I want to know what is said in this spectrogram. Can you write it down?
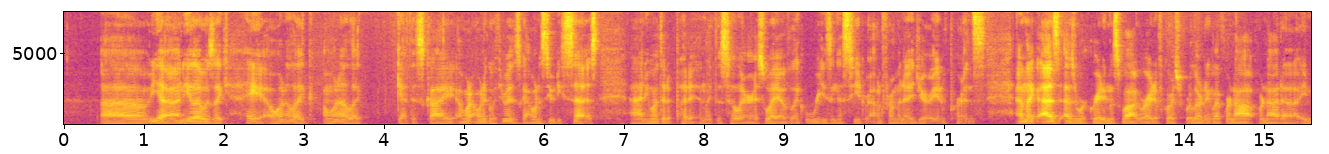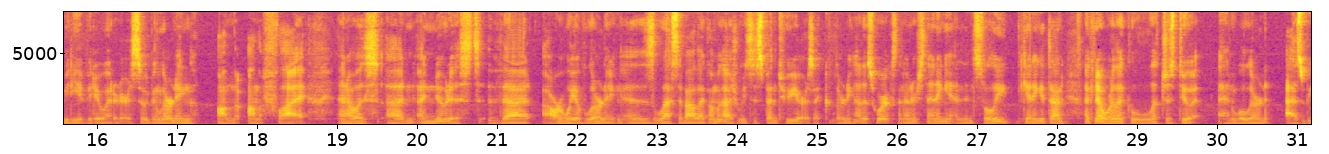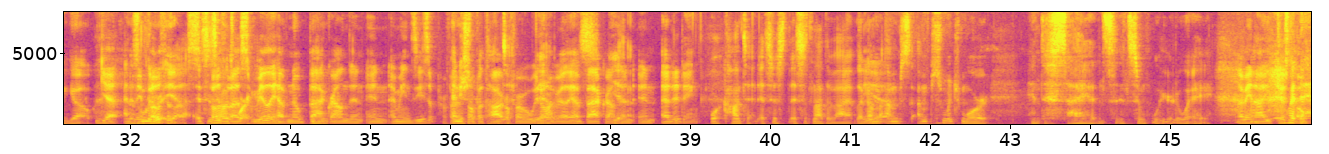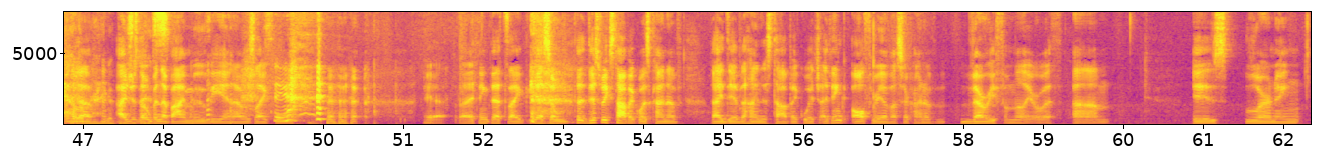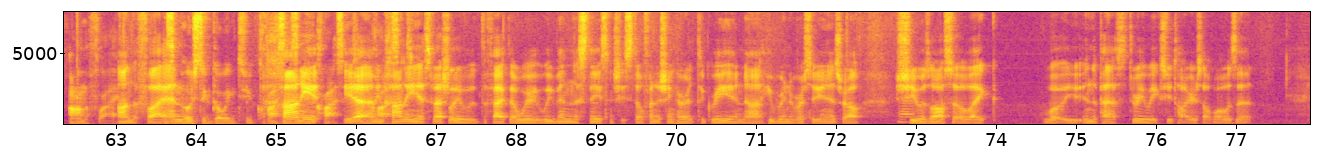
Uh, yeah, and Eli was like, "Hey, I want to like, I want to like get this guy. I want, I want to go through with this guy. I want to see what he says." And he wanted to put it in like this hilarious way of like raising a seed round from a Nigerian prince. And like as as we're creating this vlog, right? Of course, we're learning. Like we're not we're not uh, immediate video editors, so we've been learning on the on the fly. And I was uh, I noticed that our way of learning is less about like, oh my gosh, we just spend two years like learning how this works and understanding it, and then slowly getting it done. Like no, we're like let's just do it, and we'll learn as we go. Yeah, and I it's mean, both literally of yeah, us. It's just both how of us working. Mm-hmm. really have no background in, in. I mean, Z's a professional photographer, content. but we Yeah, don't really have background yeah. in, in editing. or content. It's just it's just not the vibe. Like I'm I'm s- I'm so much more into science in some weird way. I mean, I just opened hell am I up. I just about opened up iMovie and I was like, Same. "What?" yeah. I think that's like yeah. So th- this week's topic was kind of the idea behind this topic, which I think all three of us are kind of very familiar with, um, is learning On the fly. on the fly. as and opposed to going to classes Connie, and classes. yeah, and I mean classes. Connie, especially with the fact that we we've been in the states and she's still finishing her degree in uh, Hebrew University in Israel. She was also like, what you, in the past three weeks you taught yourself? What was it?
